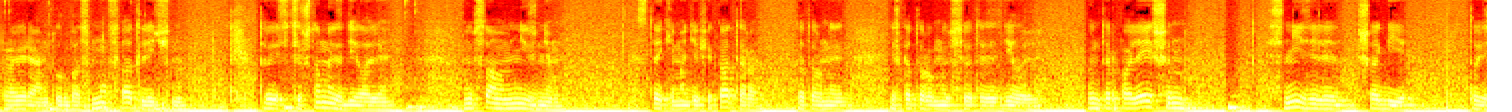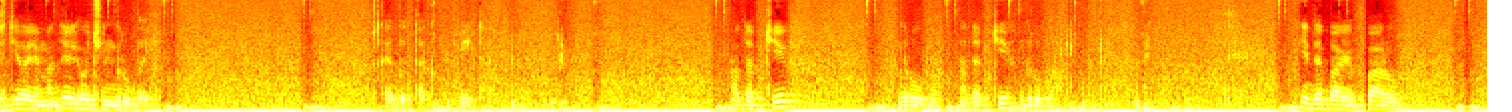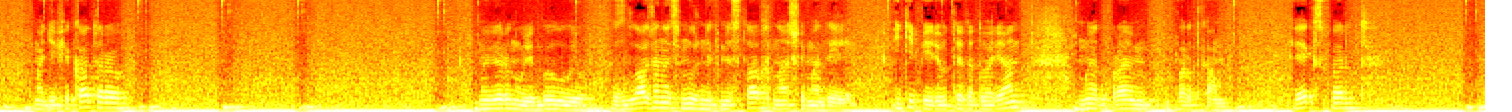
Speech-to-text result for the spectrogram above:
Проверяем Turbo Smooth. Отлично. То есть, что мы сделали? Мы в самом нижнем стеке модификатора, мы, из которого мы все это сделали, в Interpolation снизили шаги. То есть сделали модель очень грубой. Пускай будет так вид. Адаптив, грубо. Адаптив, грубо. И добавив пару модификаторов мы вернули былую сглаженность в нужных местах нашей модели. И теперь вот этот вариант мы отправим в WordCam. Экспорт,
